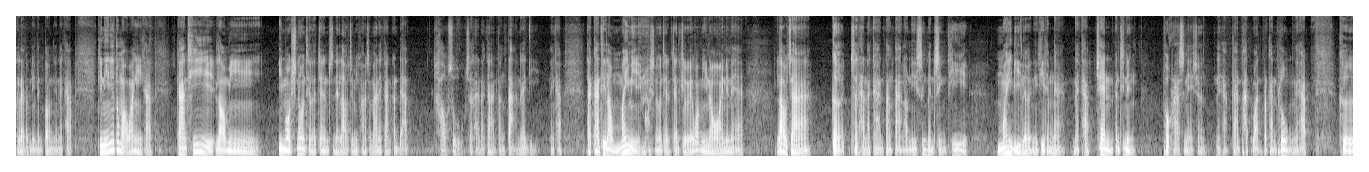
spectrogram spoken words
อะไรแบบนี้เป็นต้นเนี่ยนะครับ ทีนี้เนี่ยต้องบอกว่าอย่างนี้ครับ การที่เรามี emotional intelligence เนี่ยเราจะมีความสามารถในการ adapt เข้าสู่สถานการณ์ต่างๆ ได้ดีนะครับ แต่การที่เราไม่มี emotional intelligence หรือเรียกว่ามีน้อยเนี่ยนะฮะเราจะเกิดสถานการณ์ต่าง ๆ เหล่านี้ ซึ่งเป็นสิ่งที่ไม่ดีเลยในที่ทำงานนะครับ เช่นอันที่ 1 procrastination นะครับ การผัดวันประกันพรุ่งนะครับ คือ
